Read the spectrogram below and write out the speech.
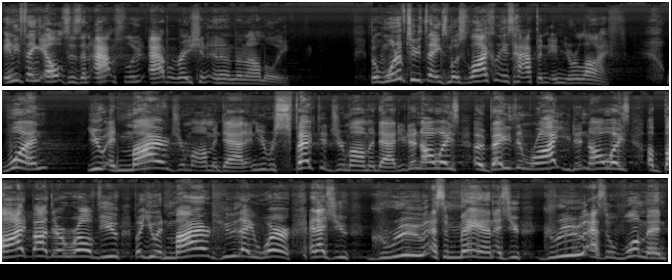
Anything else is an absolute aberration and an anomaly. But one of two things most likely has happened in your life. One, you admired your mom and dad and you respected your mom and dad. You didn't always obey them right, you didn't always abide by their worldview, but you admired who they were. And as you grew as a man, as you grew as a woman,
